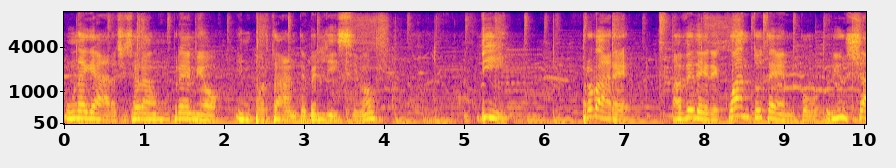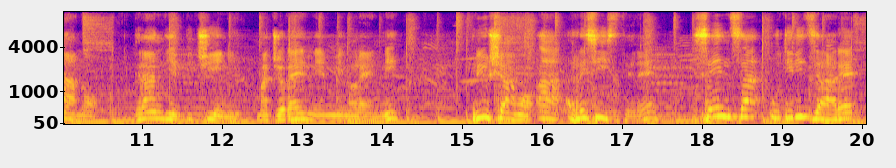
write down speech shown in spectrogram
una gara, ci sarà un premio importante, bellissimo, di provare a vedere quanto tempo riusciamo grandi e piccini, maggiorenni e minorenni, riusciamo a resistere senza utilizzare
